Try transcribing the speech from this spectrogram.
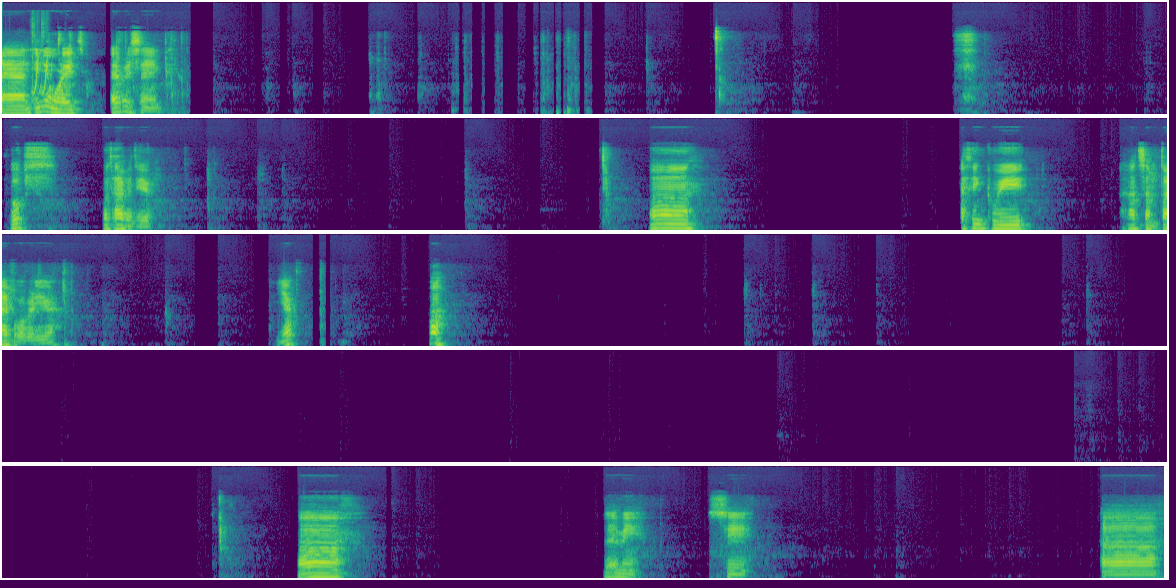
And enumerate everything Oops, what happened here? Uh, I think we had some typo over here. Yep. Oh. Uh, let me see. Uh,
